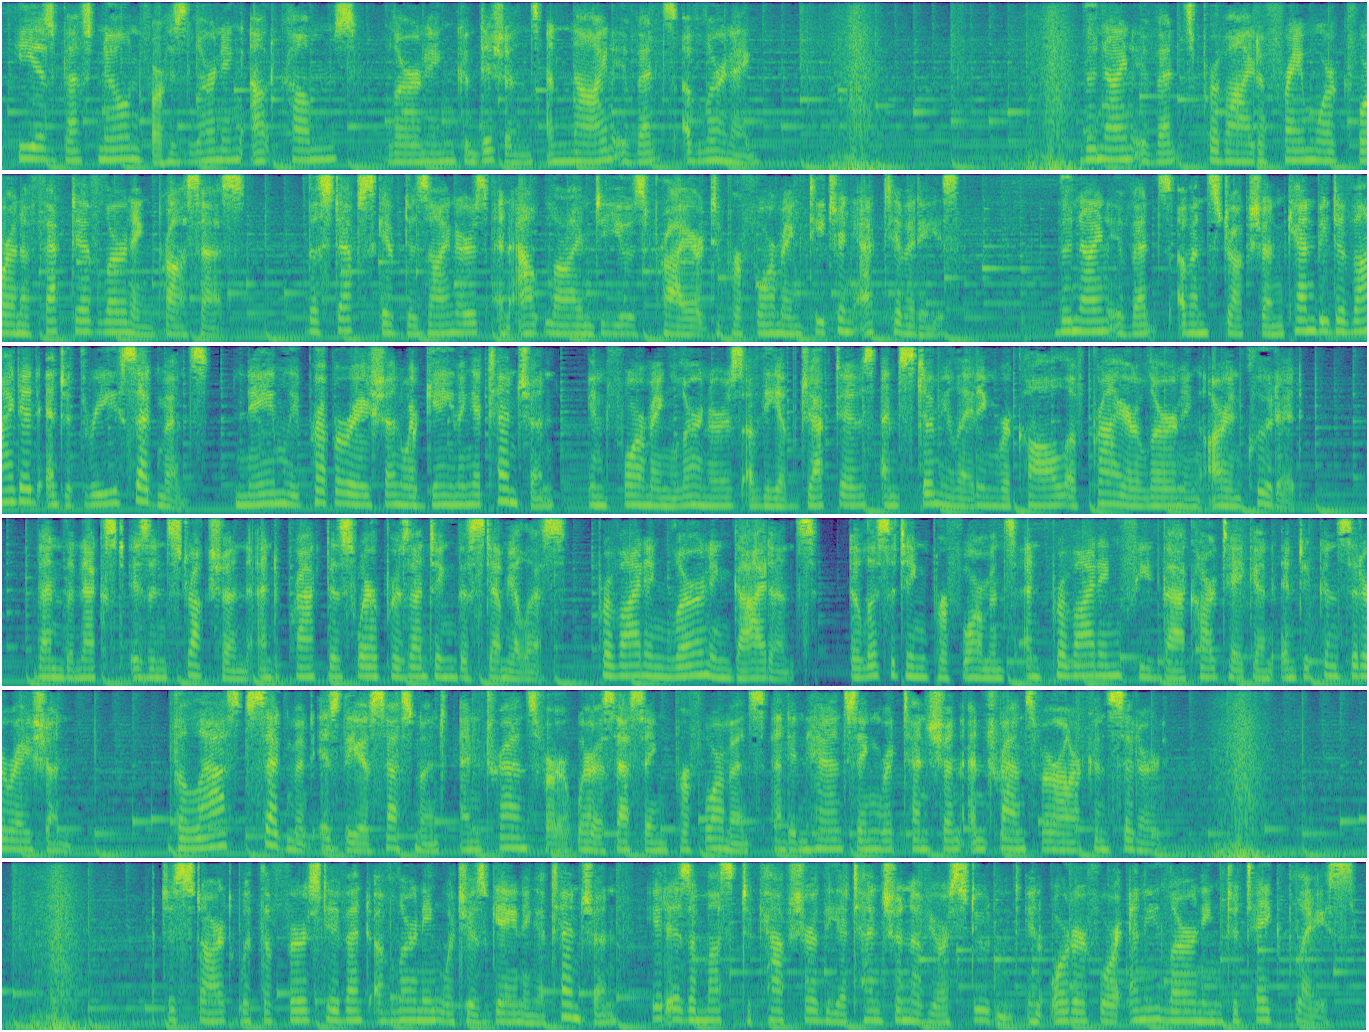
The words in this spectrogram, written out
He is best known for his learning outcomes, learning conditions and nine events of learning. The nine events provide a framework for an effective learning process. The steps give designers an outline to use prior to performing teaching activities. The nine events of instruction can be divided into three segments, namely preparation or gaining attention, informing learners of the objectives and stimulating recall of prior learning are included. Then the next is instruction and practice where presenting the stimulus, providing learning guidance, eliciting performance and providing feedback are taken into consideration. The last segment is the assessment and transfer where assessing performance and enhancing retention and transfer are considered. To start with the first event of learning which is gaining attention, it is a must to capture the attention of your student in order for any learning to take place.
